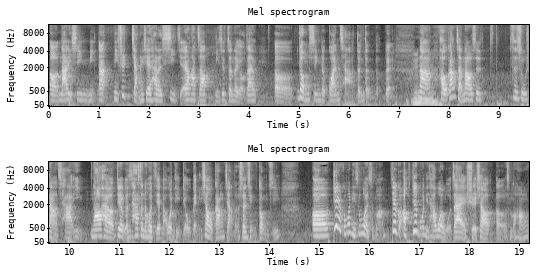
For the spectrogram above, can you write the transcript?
呃哪里吸引你？那你去讲一些他的细节，让他知道你是真的有在呃用心的观察等等的。对，嗯那好，我刚刚讲到的是字数上的差异，然后还有第二个是他真的会直接把问题丢给你，像我刚刚讲的申请动机。呃，第二个问题是问什么？第二个哦，第二个问题他问我在学校呃什么好像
